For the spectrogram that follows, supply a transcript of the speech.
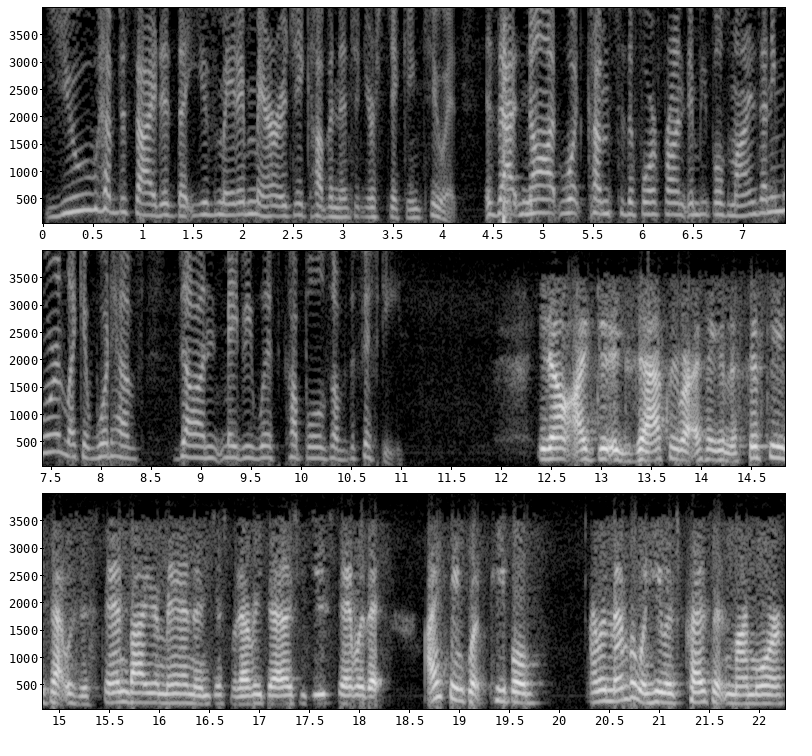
you have decided that you've made a marriage a covenant and you're sticking to it. Is that not what comes to the forefront in people's minds anymore, like it would have done maybe with couples of the 50s? You know, I do exactly right. I think in the 50s, that was a stand by your man and just whatever he does, you do stand with it. I think what people, I remember when he was president and my more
